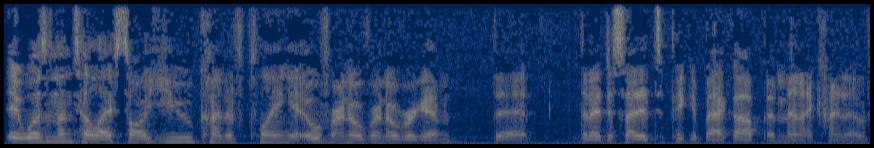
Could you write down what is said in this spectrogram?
It wasn't until I saw you kind of playing it over and over and over again that that I decided to pick it back up, and then I kind of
